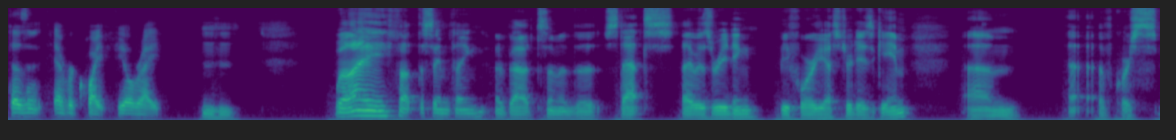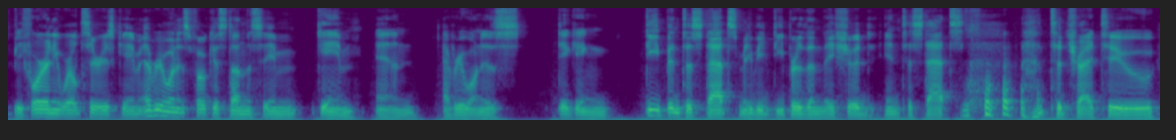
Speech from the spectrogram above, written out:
doesn't ever quite feel right. hmm Well, I thought the same thing about some of the stats I was reading before yesterday's game. Um, uh, of course, before any World Series game, everyone is focused on the same game, and everyone is digging deep into stats, maybe deeper than they should into stats, to try to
